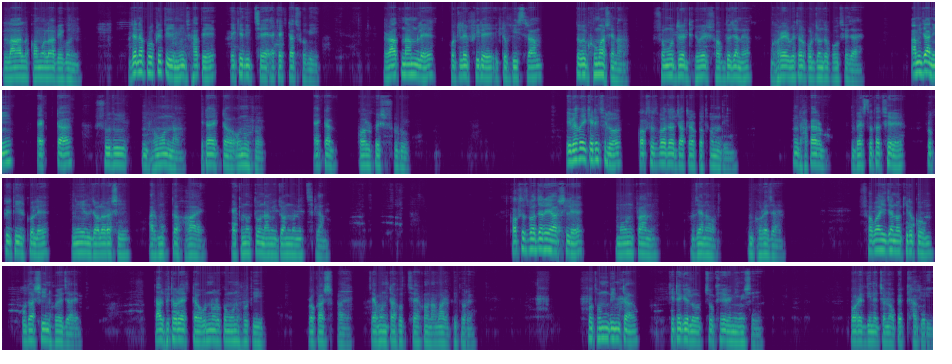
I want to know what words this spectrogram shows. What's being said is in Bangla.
লাল কমলা বেগুনি। যেন প্রকৃতি নিজ হাতে এঁকে দিচ্ছে এক একটা ছবি। রাত নামলে হোটেলে ফিরে একটু বিশ্রাম, তবে ঘুম আসে না। সমুদ্রের ঢেউয়ের শব্দ যেন ঘরের ভেতর পর্যন্ত পৌঁছে যায়। আমি জানি একটা শুধু ভ্রমণ না, এটা একটা অনুভব, একটা গল্পের শুরু। এভাবেই কেটেছিল কক্সবাজার যাত্রার প্রথম দিন। ঢাকার ব্যস্ততা ছেড়ে প্রকৃতির কোলে নীল জলরাশি আর মুক্ত হয় এক নতুন আমি জন্ম নিচ্ছিলাম। কক্সবাজারে আসলে মন প্রাণ যেন ভরে যায়। সবাই যেন কীরকম উদাসীন হয়ে যায়। তার ভিতরে একটা অন্যরকম অনুভূতি প্রকাশ পায়, যেমনটা হচ্ছে এখন আমার ভিতরে। প্রথম দিনটা কেটে গেল চোখের নিমেষে। পরের দিনের জন্য অপেক্ষা করি।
